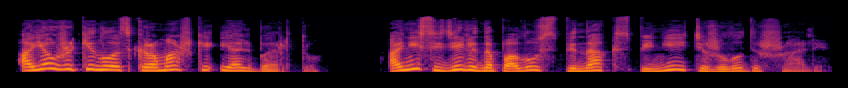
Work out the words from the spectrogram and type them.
А я уже кинулась к Ромашке и Альберту. Они сидели на полу спина к спине и тяжело дышали.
